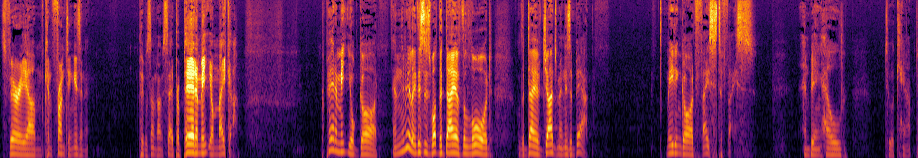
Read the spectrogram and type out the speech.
It's very um, confronting, isn't it? People sometimes say, prepare to meet your Maker. Prepare to meet your God. And really, this is what the day of the Lord, or the day of judgment, is about meeting God face to face and being held to account.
